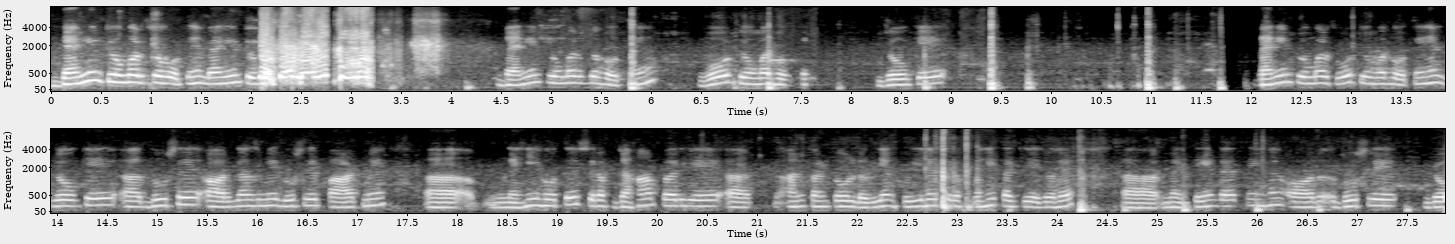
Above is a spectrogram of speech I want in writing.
बेनियन ट्यूमर जो होते हैं बेनियन ट्यूमर बेनियन ट्यूमर। जो होते हैं वो ट्यूमर होते हैं जो कि बेनियन ट्यूमर्स वो ट्यूमर होते हैं जो कि दूसरे ऑर्गन्स में दूसरे पार्ट में नहीं होते सिर्फ़ जहाँ पर ये अनकंट्रोल डिवीज़न हुई है सिर्फ़ वहीं तक ये जो है मेंटेन रहते हैं और दूसरे जो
